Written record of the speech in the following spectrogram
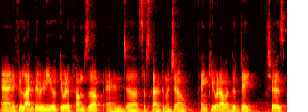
and if you like the video give it a thumbs up and uh, subscribe to my channel. Thank you and have a good day. Cheers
